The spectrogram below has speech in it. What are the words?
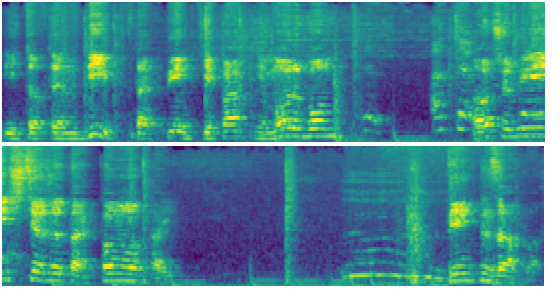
I to ten dip tak pięknie pachnie. A te, Oczywiście, że tak, pomachaj. Piękny zapach.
